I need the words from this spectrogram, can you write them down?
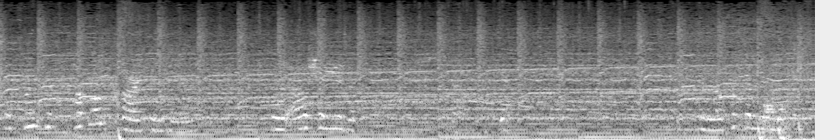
It comes with a couple of cards in here. So I'll show you the. Yeah. And I'll put them in.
